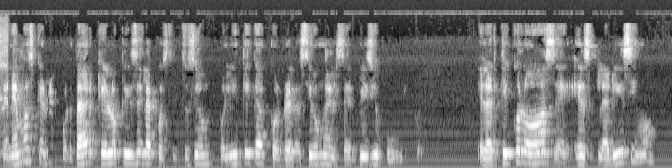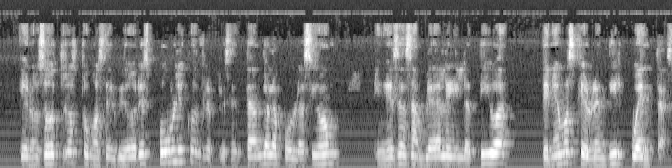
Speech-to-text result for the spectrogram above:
tenemos que recordar qué es lo que dice la Constitución Política con relación al servicio público. El artículo 11 es clarísimo que nosotros como servidores públicos representando a la población en esa asamblea legislativa tenemos que rendir cuentas,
